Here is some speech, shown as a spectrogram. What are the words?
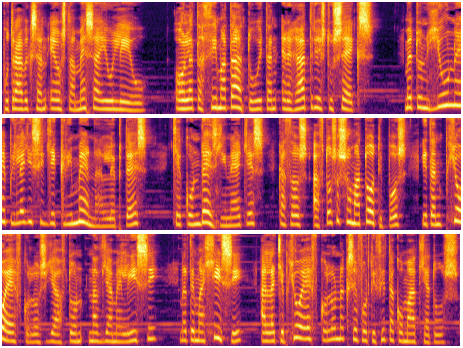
που τράβηξαν έως τα μέσα Ιουλίου. Όλα τα θύματα του ήταν εργάτριες του σεξ, με τον Γιού να επιλέγει συγκεκριμένα λεπτές και κοντές γυναίκες, καθώς αυτός ο σωματότυπος ήταν πιο εύκολος για αυτόν να διαμελήσει, να τεμαχίσει, αλλά και πιο εύκολο να ξεφορτηθεί τα κομμάτια τους.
